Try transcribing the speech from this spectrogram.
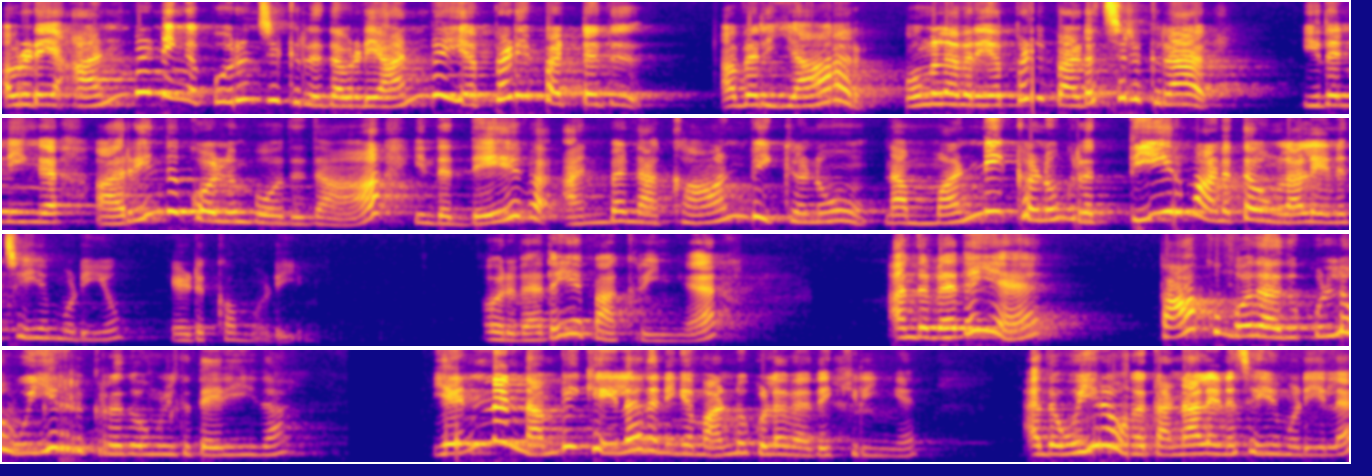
அவருடைய அன்பை நீங்கள் புரிஞ்சுக்கிறது அவருடைய அன்பு எப்படிப்பட்டது? அவர் யார்? உங்களை அவர் எப்படி படைச்சிருக்கிறார்? இதை நீங்கள் அறிந்து கொள்ளும் போதுதான் இந்த தேவ அன்பை நான் காண்பிக்கணும் நான் மன்னிக்கணுங்கிற தீர்மானத்தை உங்களால் என்ன செய்ய முடியும்? எடுக்க முடியும். ஒரு விதையை பார்க்குறீங்க. அந்த விதையை பார்க்கும்போது அதுக்குள்ளே உயிர் இருக்கிறது உங்களுக்கு தெரியுதா? என்ன நம்பிக்கையில் அதை நீங்கள் மண்ணுக்குள்ளே விதைக்கிறீங்க? அந்த உயிரை உங்கள் கண்ணால் என்ன செய்ய முடியல?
